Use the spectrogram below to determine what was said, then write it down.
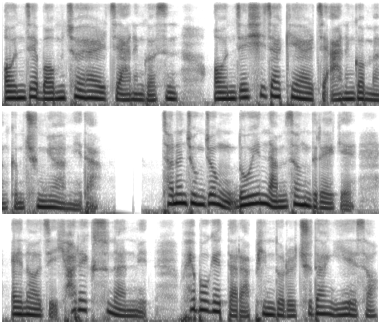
언제 멈춰야 할지 아는 것은 언제 시작해야 할지 아는 것만큼 중요합니다. 저는 종종 노인 남성들에게 에너지, 혈액순환 및 회복에 따라 빈도를 주당 2에서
